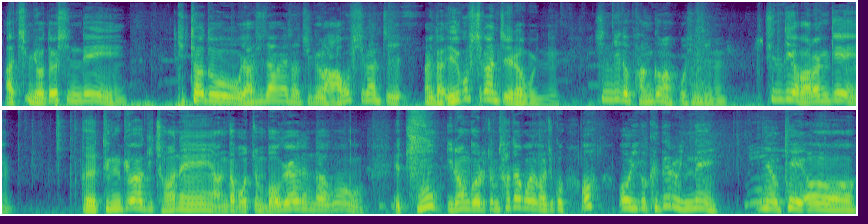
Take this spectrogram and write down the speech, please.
아침 8시인데 기타도 야시장에서 지금 9시간째 아니다 7시간째 일하고 있네. 신디도 방금 왔고 신디는. 신디가 말한 게 그 등교하기 전에 안가 뭐 좀 먹여야 된다고 죽 이런 거를 좀 사자고 해가지고 어? 어 이거 그대로 있네. 네, 오케이 어.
